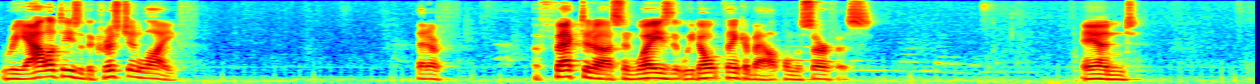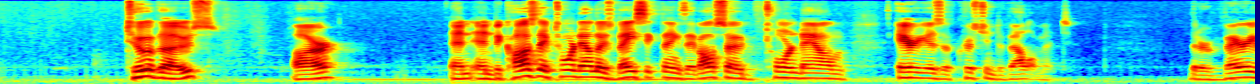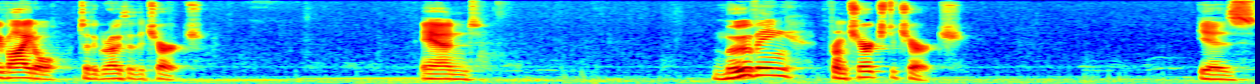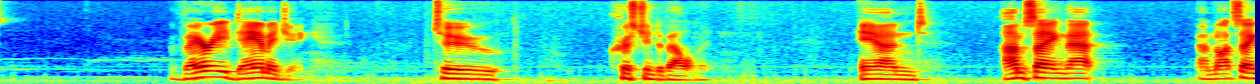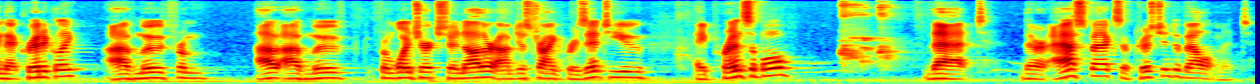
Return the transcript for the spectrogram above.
realities of the Christian life that have affected us in ways that we don't think about on the surface. And two of those are and and because they've torn down those basic things they've also torn down areas of christian development that are very vital to the growth of the church. And moving from church to church is very damaging to Christian development. And I'm saying that, I'm not saying that critically. I've moved from, I, have moved from one church to another. I'm just trying to present to you a principle that there are aspects of Christian development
